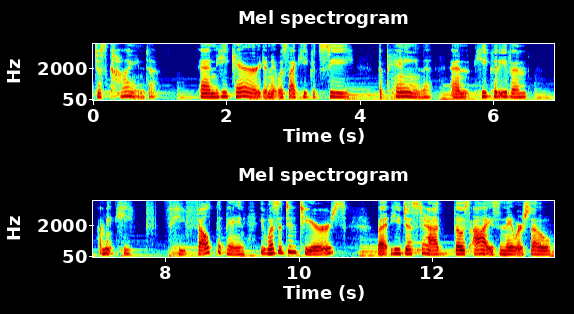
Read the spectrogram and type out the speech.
just kind. And he cared, and it was like he could see the pain, and he could even, I mean, he he felt the pain. He wasn't in tears, but he just had those eyes, and they were so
